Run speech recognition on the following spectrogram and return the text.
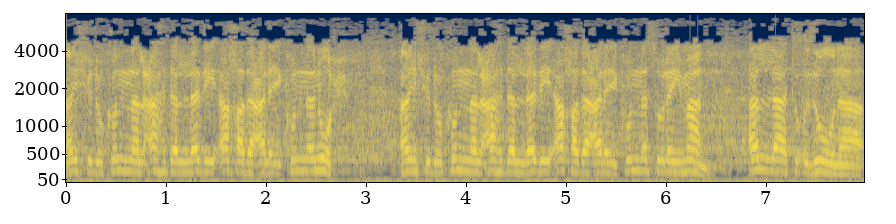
أنشدكن العهد الذي أخذ عليكن نوح أنشدكن العهد الذي أخذ عليكن سليمان ألا تؤذونا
